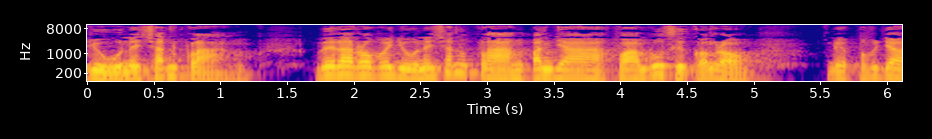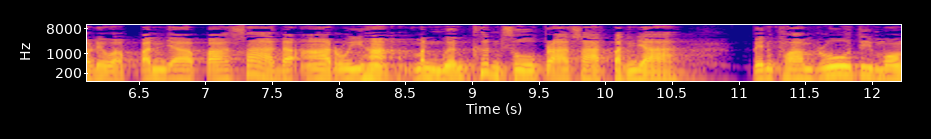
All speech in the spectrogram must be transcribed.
อยู่ในชั้นกลาง เวลาเราไปอยู่ในชั้นกลางปัญญาความรู้สึกของเราเรียกพระพุทธเจ้าเรียกว่าปัญญาปาซาดาอารุยหะ มันเหมือนขึ้นสู่ปราศาสตร์ปัญญา เป็นความรู้ที่มอง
